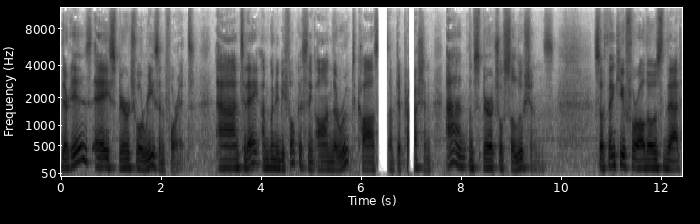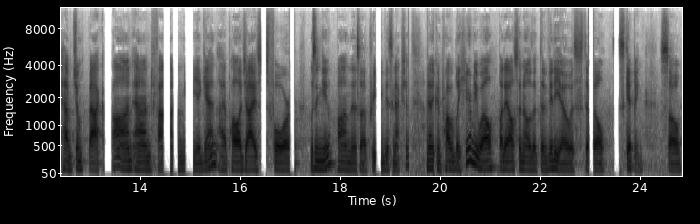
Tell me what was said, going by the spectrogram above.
There is a spiritual reason for it and today I'm going to be focusing on the root cause of depression and some spiritual solutions. So thank you for all those that have jumped back on and found me again. I apologize for losing you on this uh, previous connection. I know you can probably hear me well, but I also know that the video is still skipping. So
